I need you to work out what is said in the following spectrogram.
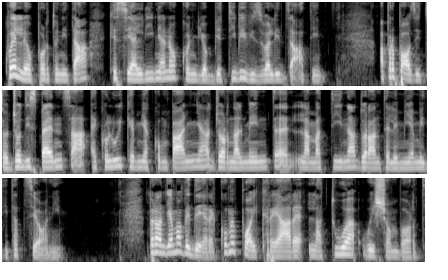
quelle opportunità che si allineano con gli obiettivi visualizzati. A proposito, Joe Dispenza è colui che mi accompagna giornalmente la mattina durante le mie meditazioni. Però andiamo a vedere come puoi creare la tua vision board.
